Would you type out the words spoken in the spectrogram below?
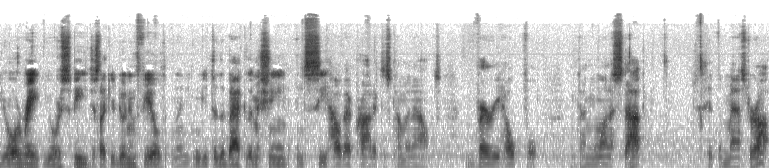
your rate, your speed, just like you're doing in the field, and then you can get to the back of the machine and see how that product is coming out. Very helpful. Anytime you want to stop, just hit the master off.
